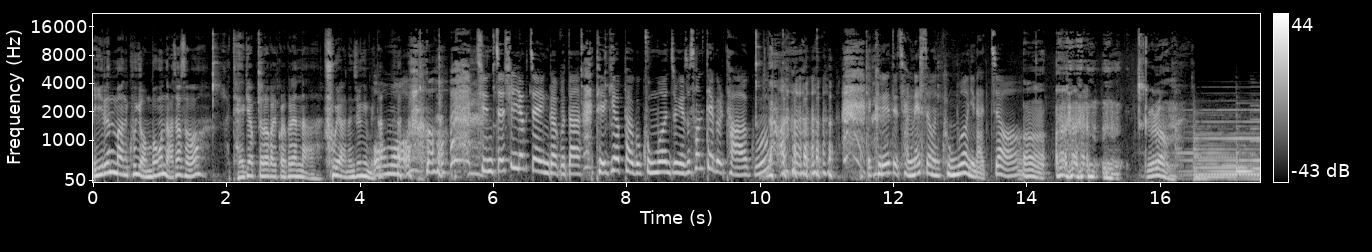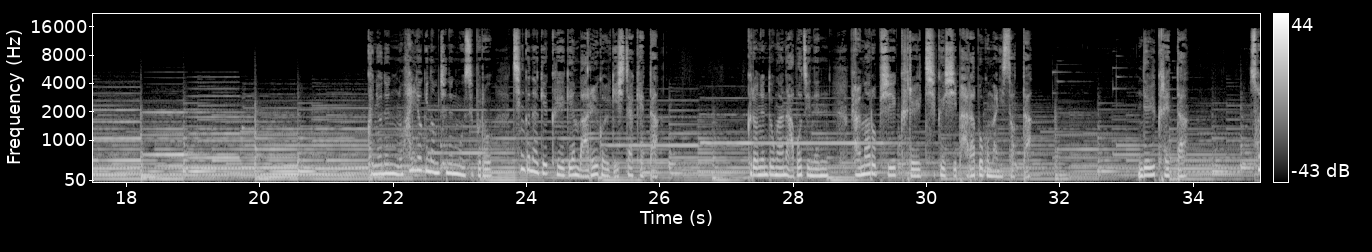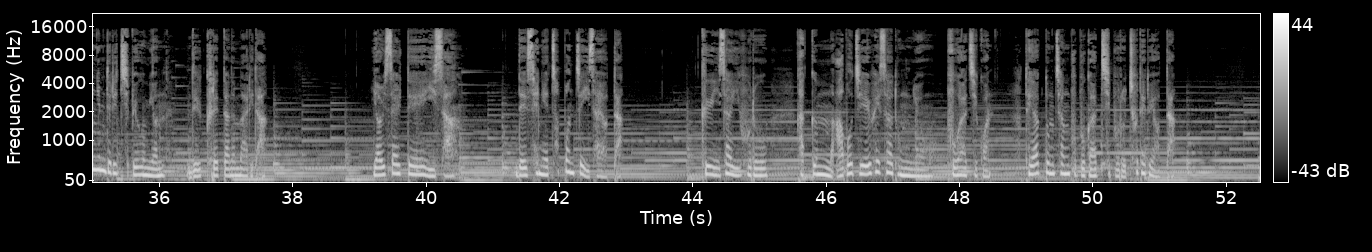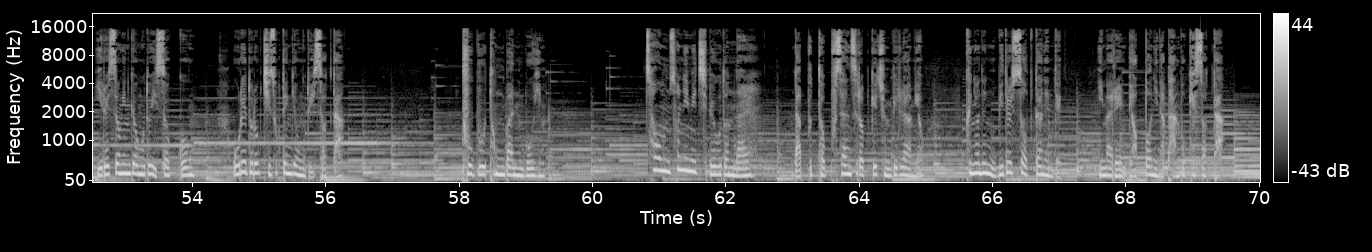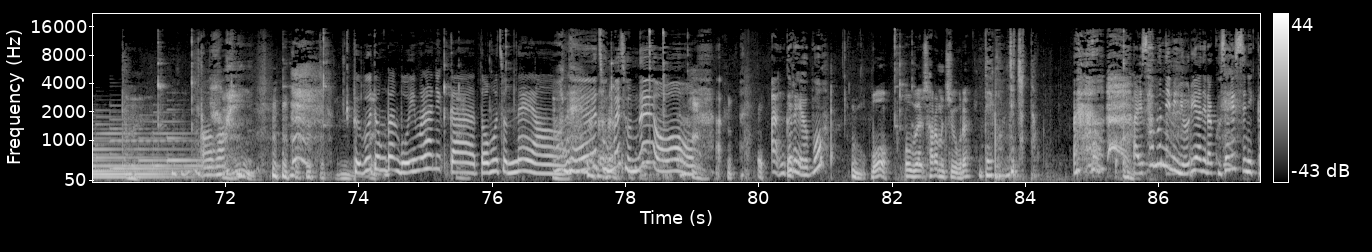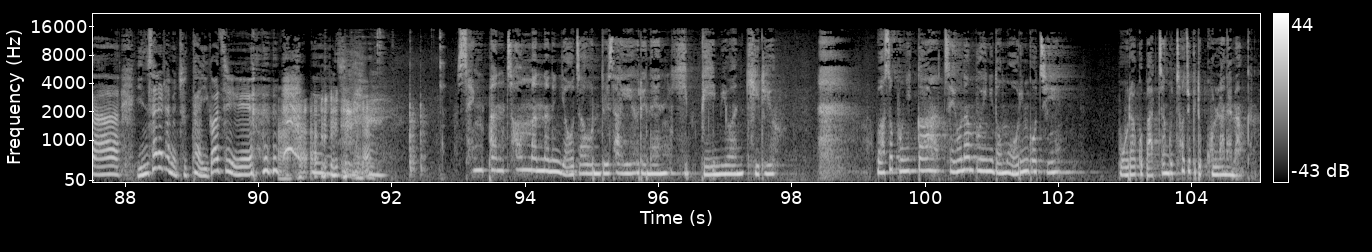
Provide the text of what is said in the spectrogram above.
일은 많고 연봉은 낮아서 대기업 들어갈 걸 그랬나 후회하는 중입니다. 어머, 진짜 실력자인가 보다. 대기업하고 공무원 중에서 선택을 다 하고. 그래도 장래성은 공무원이 낫죠. 어, 그럼. 그녀는 활력이 넘치는 모습으로 친근하게 그에게 말을 걸기 시작했다. 그러는 동안 아버지는 별말 없이 그를 지그시 바라보고만 있었다. 늘 그랬다. 손님들이 집에 오면 늘 그랬다는 말이다. 10살 때의 이사, 내 생애 첫 번째 이사였다. 그 이사 이후로 가끔 아버지의 회사 동료, 부하 직원, 대학 동창 부부가 집으로 초대되었다. 일회성인 경우도 있었고, 오래도록 지속된 경우도 있었다. 부부 동반 모임. 처음 손님이 집에 오던 날, 낮부터 부산스럽게 준비를 하며 그녀는 믿을 수 없다는 듯 이 말을 몇 번이나 반복했었다. 어머. 부부 동반 모임을 하니까 너무 좋네요. 아, 네, 정말 좋네요. 아, 안 그래, 여보? 뭐? 어, 왜 사람을 치고 그래? 내가 언제 쳤다고? 아니, 사모님이 요리하느라 고생했으니까 인사를 하면 좋다 이거지. 생판 처음 만나는 여자 어른들 사이에 흐르는 이 미묘한 기류. 와서 보니까 재혼한 부인이 너무 어린 거지. 뭐라고 맞장구 쳐주기도 곤란할 만큼.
